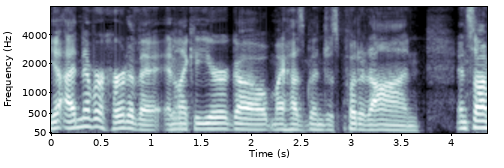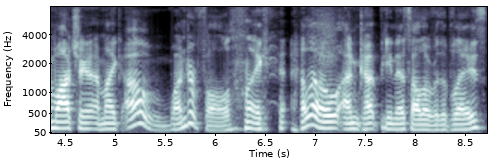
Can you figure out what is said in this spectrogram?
Yeah, I'd never heard of it. And Yeah. like a year ago, my husband just put it on. And so I'm watching it. I'm like, oh, wonderful. Like, hello, uncut penis all over the place.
